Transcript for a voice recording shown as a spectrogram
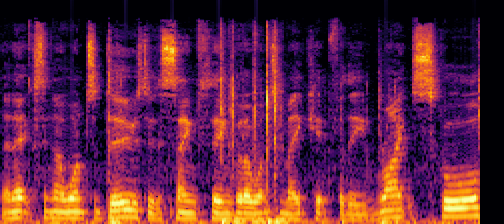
The next thing I want to do is do the same thing, but I want to make it for the right score.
